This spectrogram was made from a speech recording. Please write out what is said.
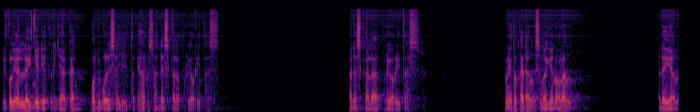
Jadi kalau yang lainnya dia kerjakan, boleh-boleh saja, tapi harus ada skala prioritas. Ada skala prioritas. Karena itu kadang sebagian orang ada yang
